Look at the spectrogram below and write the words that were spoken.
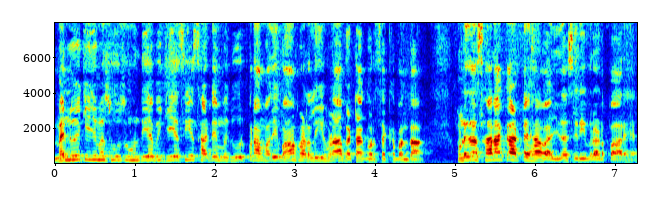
ਮੈਨੂੰ ਇਹ ਚੀਜ਼ ਮਹਿਸੂਸ ਹੁੰਦੀ ਆ ਵੀ ਜੇ ਅਸੀਂ ਇਹ ਸਾਡੇ ਮਜ਼ਦੂਰ ਭਰਾਵਾਂ ਦੀ ਬਾਹ ਫੜ ਲਈ, ਹੁਣ ਆ ਬੈਠਾ ਗੁਰਸਿੱਖ ਬੰਦਾ। ਹੁਣ ਇਹਦਾ ਸਾਰਾ ਘਰ ਟਿਹਾ ਵਾ ਜਿਹਦਾ ਸ੍ਰੀ ਬਰੜ ਪਾ ਰਿਹਾ।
